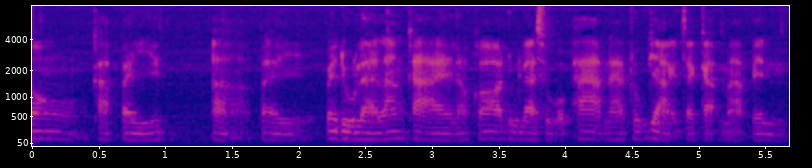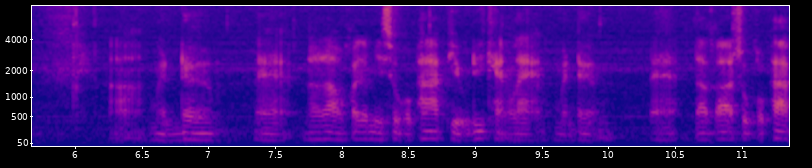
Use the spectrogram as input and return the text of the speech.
ต้องกลับไปยึดไปไปดูแลร่างกาย แล้วก็ดูแลสุขภาพนะครับทุกอย่างจะกลับมาเป็นเหมือนเดิมนะฮะแล้วเราก็จะมีสุขภาพผิวที่แข็งแรงเหมือนเดิมนะฮะแล้วก็สุขภาพ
